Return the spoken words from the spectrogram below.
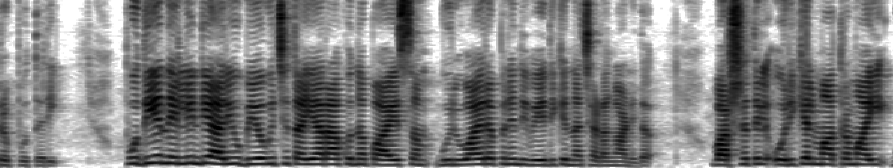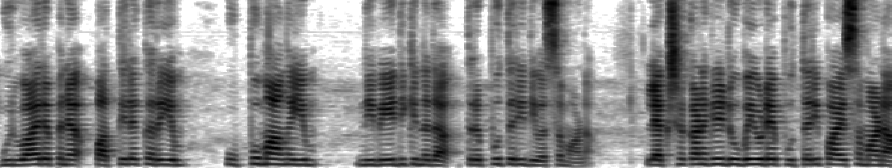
തൃപ്പുത്തരി. പുതിയ നെല്ലിന്റെ അരി ഉപയോഗിച്ച് തയ്യാറാക്കുന്ന പായസം ഗുരുവായൂരപ്പന് നിവേദിക്കുന്ന ചടങ്ങാണിത്. വർഷത്തിൽ ഒരിക്കൽ മാത്രമായി ഗുരുവായൂരപ്പന് പത്തിലക്കറിയും ഉപ്പുമാങ്ങയും നിവേദിക്കുന്നത് തൃപ്പുത്തരി ദിവസമാണ്. ലക്ഷക്കണക്കിന് രൂപയുടെ പുത്തരി പായസമാണ്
